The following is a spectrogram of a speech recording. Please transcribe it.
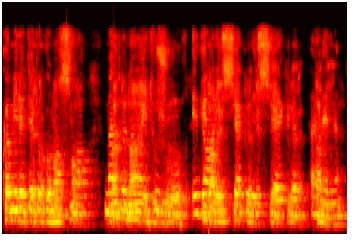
Comme il était au commencement, maintenant et toujours, et dans les siècles des siècles. Amen.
